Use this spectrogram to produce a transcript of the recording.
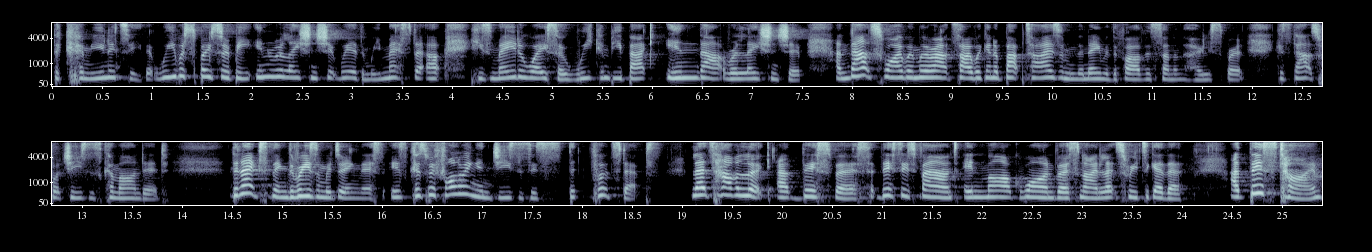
the community that we were supposed to be in relationship with and we messed it up. He's made a way so we can be back in that relationship. And that's why when we're outside, we're going to baptize them in the name of the Father, Son, and the Holy Spirit, because that's what Jesus commanded. The next thing, the reason we're doing this is because we're following in Jesus' footsteps. Let's have a look at this verse. This is found in Mark 1, verse 9. Let's read together. At this time,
